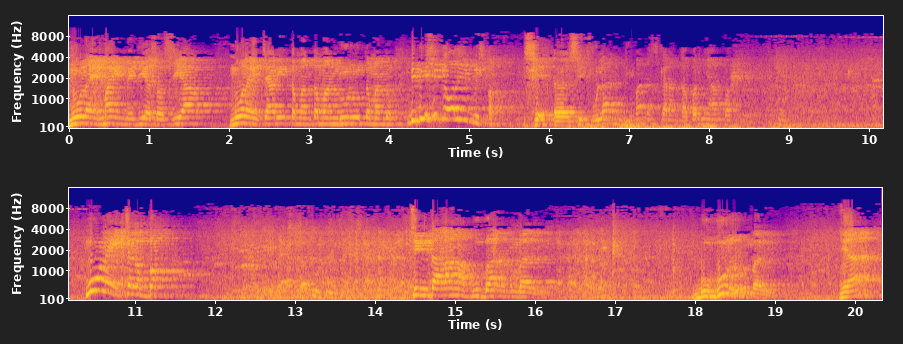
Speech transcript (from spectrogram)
mulai main media sosial, mulai cari teman-teman dulu teman tuh dibisiki oleh iblis. Oh, si, uh, si fulan gimana sekarang? Kabarnya apa? Mulai celebek. Cinta lama bubar kembali bubur kembali. Ya?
